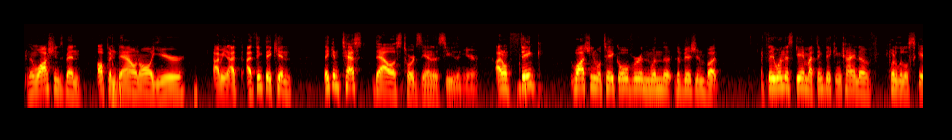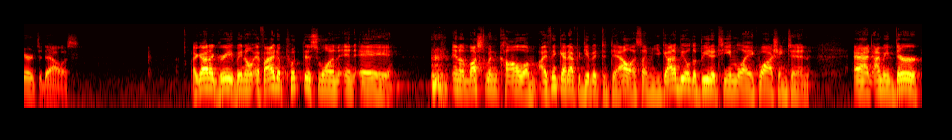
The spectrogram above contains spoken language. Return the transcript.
and then Washington's been up and down all year. I mean, I, I think they can they can test Dallas towards the end of the season here. I don't think Washington will take over and win the division, but if they win this game, I think they can kind of put a little scare into Dallas. I gotta agree, but you know, if I had to put this one in a in a must-win column, I think I'd have to give it to Dallas. I mean, you got to be able to beat a team like Washington, and I mean they're,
